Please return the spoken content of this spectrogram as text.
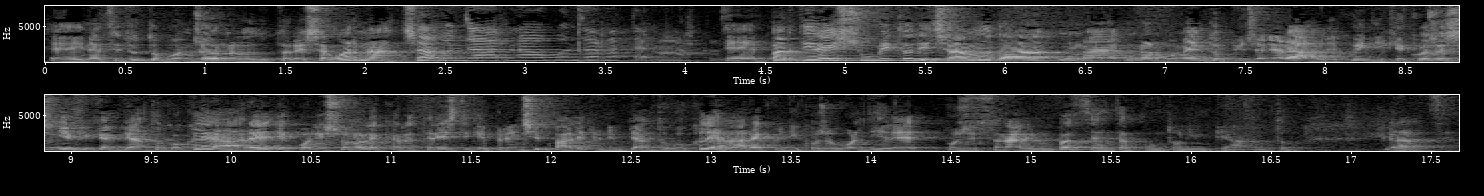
Eh, innanzitutto buongiorno alla dottoressa Guarnaccia. Buongiorno, buongiorno a te Marco. Eh, partirei subito diciamo, da un, un, argomento più generale, quindi che cosa significa impianto cocleare e quali sono le caratteristiche principali di un impianto cocleare, quindi cosa vuol dire posizionare in un paziente appunto un impianto. Grazie.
